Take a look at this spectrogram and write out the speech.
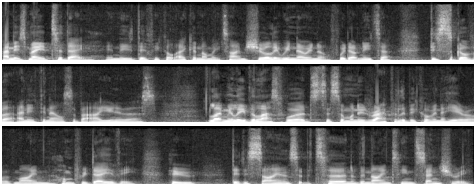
And it's made today, in these difficult economic times. Surely we know enough. We don't need to discover anything else about our universe. Let me leave the last words to someone who's rapidly becoming a hero of mine, Humphrey Davy, who did his science at the turn of the 19th century.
